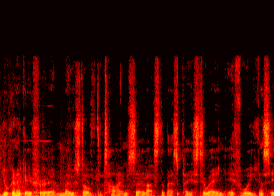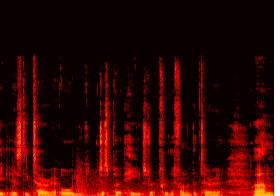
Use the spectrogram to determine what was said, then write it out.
you're going to go for it most of the time so that's the best place to aim. If all you can see is the turret or you can just put heat straight through the front of the turret um,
